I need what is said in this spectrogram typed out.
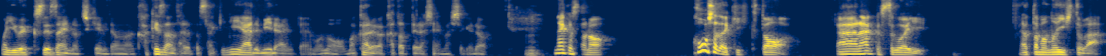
まあ、UX デザインの知見みたいなものが掛け算された先にある未来みたいなものを、まあ、彼は語ってらっしゃいましたけど、うん。なんかその後者だけ聞くと、ああ、なんかすごい頭のいい人が、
